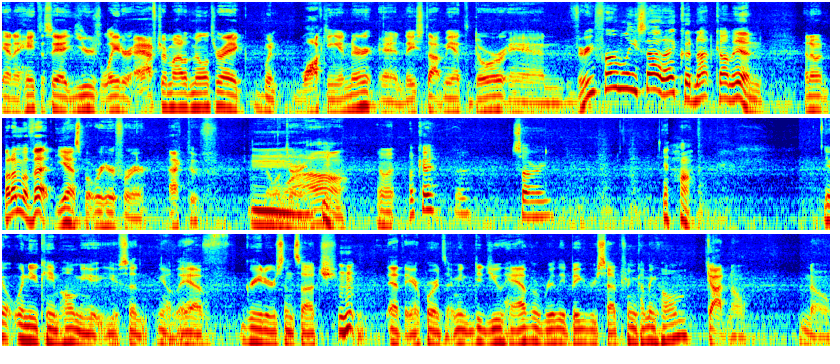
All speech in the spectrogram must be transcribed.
and I hate to say it, years later after I'm out of the military, I went walking in there, and they stopped me at the door and very firmly said I could not come in. And I went, but I'm a vet, yes, but we're here for active military. Wow. I went, okay, uh, sorry. Huh. You know, when you came home, you, you said, you know, they have greeters and such at the airports. I mean, did you have a really big reception coming home? God, no. No.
